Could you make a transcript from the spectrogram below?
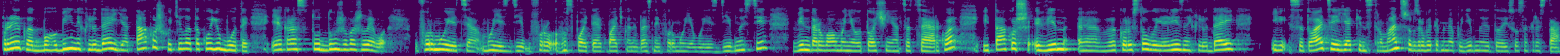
приклад богобійних людей, я також хотіла такою бути. І якраз тут дуже важливо формується мої здіб... Господь, як батько небесний, формує мої здібності. Він дарував мені оточення, це церква, і також він е, використовує різних людей. І ситуації як інструмент, щоб зробити мене подібною до Ісуса Христа.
